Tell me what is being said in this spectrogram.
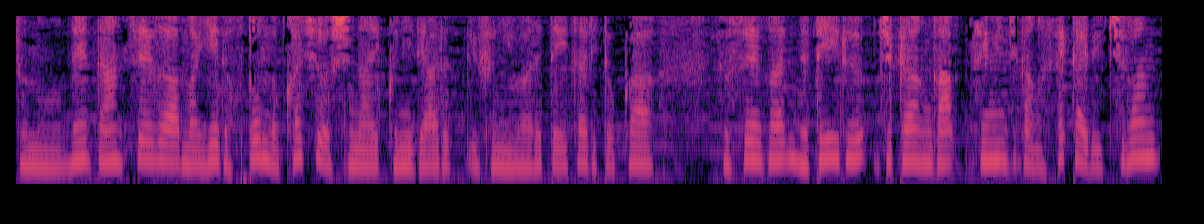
そのね、男性がま家でほとんど家事をしない国であるっていうふうに言われていたりとか、女性が寝ている時間が、睡眠時間が世界で一番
